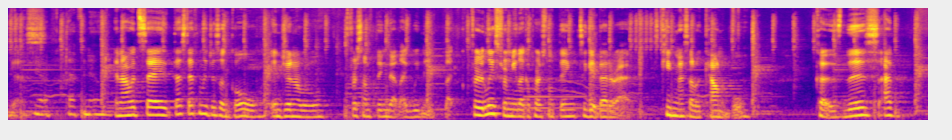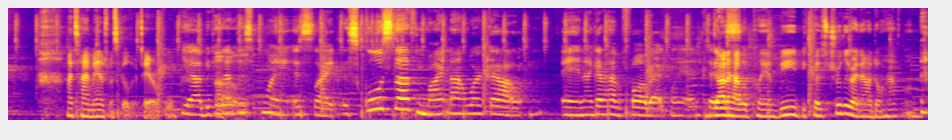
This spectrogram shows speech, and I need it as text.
Yes. Yeah, definitely. And I would say that's definitely just a goal in general for something that like we need, like for at least for me, like a personal thing to get better at. It's keeping myself accountable. Cause this, I, my time management skills are terrible. Yeah, because um, at this point, it's like the school stuff might not work out and I gotta have a fallback plan. Gotta have a plan B because truly right now I don't have one.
